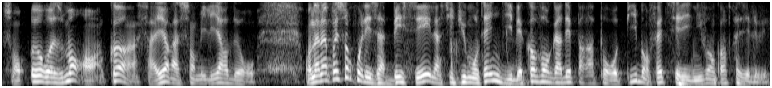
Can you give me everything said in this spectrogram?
sont heureusement encore inférieurs à 100 milliards d'euros. On a l'impression qu'on les a baissés. L'Institut Montaigne dit, ben, quand vous regardez par rapport au PIB, en fait, c'est des niveaux encore très élevés.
